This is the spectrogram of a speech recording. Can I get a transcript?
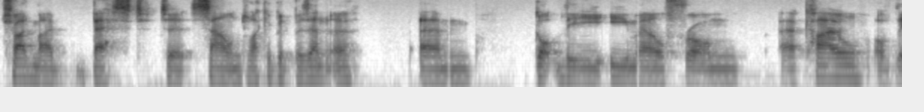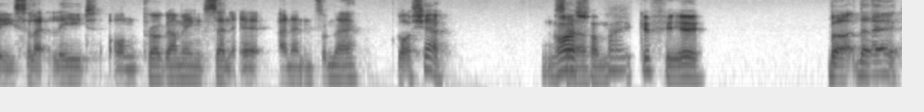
tried my best to sound like a good presenter. Um, got the email from uh, Kyle of the Select Lead on programming, sent it, and then from there got a show. Nice so, one, mate. Good for you. But the,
